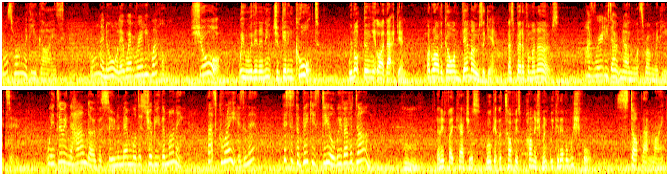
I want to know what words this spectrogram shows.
what's wrong with you guys? All in all, it went really well. Sure, we were within an inch of getting caught. We're not doing it like that again. I'd rather go on demos again. That's better for my nerves. I really don't know what's wrong with you two. We're doing the handover soon and then we'll distribute the money. That's great, isn't it? This is the biggest deal we've ever done. Hmm. And if they catch us, we'll get the toughest punishment we could ever wish for. Stop that, Mike.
